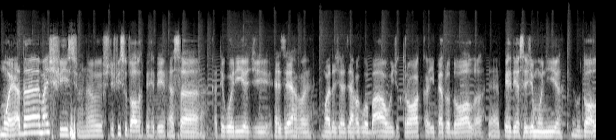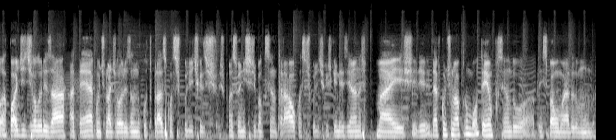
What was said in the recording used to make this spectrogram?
Moeda é mais difícil, né? Acho difícil o dólar perder essa categoria de reserva, moeda de reserva global e de troca e petrodólar, é, perder essa hegemonia. O dólar pode desvalorizar até continuar desvalorizando no curto prazo com essas políticas expansionistas de Banco Central, com essas políticas keynesianas, mas ele deve continuar por um bom tempo sendo a principal moeda do mundo.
